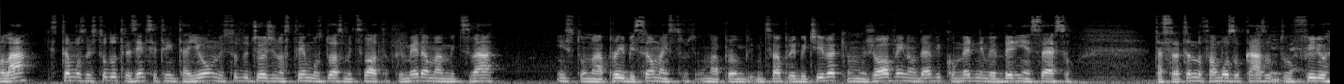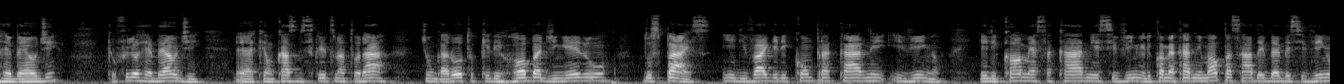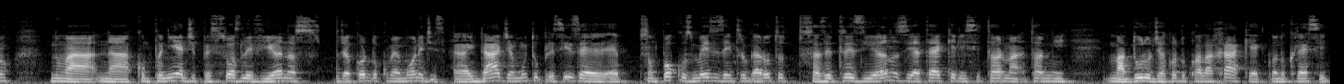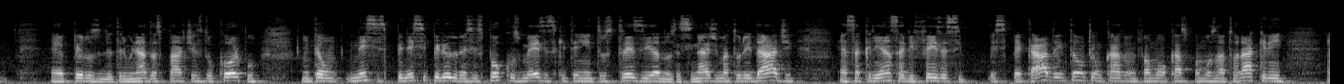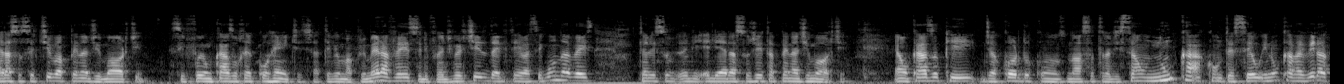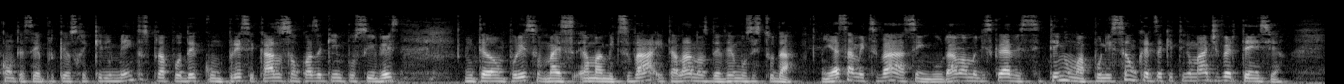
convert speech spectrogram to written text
Olá, estamos no estudo 331. No estudo de hoje nós temos duas mitzvot. A primeira é uma mitzvah, uma proibição, uma, uma mitzvah proibitiva, que um jovem não deve comer nem beber em excesso. Está se tratando do famoso caso do filho rebelde, que o filho rebelde, é, que é um caso descrito na Torá, de um garoto que ele rouba dinheiro dos pais. E ele vai e ele compra carne e vinho. Ele come essa carne esse vinho, ele come a carne mal passada e bebe esse vinho numa, na companhia de pessoas levianas. De acordo com Memônides, a idade é muito precisa, é, é, são poucos meses entre o garoto fazer 13 anos e até que ele se torna, torne maduro, de acordo com a que é quando cresce é, pelos determinadas partes do corpo. Então, nesse, nesse período, nesses poucos meses que tem entre os 13 anos e sinais de maturidade, essa criança ele fez esse, esse pecado, então tem um caso, um famoso, caso famoso na Torá que ele era suscetível à pena de morte, se foi um caso recorrente. Já teve uma primeira vez, ele foi advertido, daí ele teve a segunda vez, então ele, ele, ele era sujeito à pena de morte. É um caso que, de acordo com nossa tradição, nunca aconteceu e nunca vai vir a acontecer, porque os requerimentos para poder cumprir esse caso são quase que impossíveis. Então, por isso, mas é uma mitzvah e tá lá nós devemos estudar. E essa mitzvah, assim, o Rama descreve, se tem uma punição, quer dizer que tem uma advertência.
